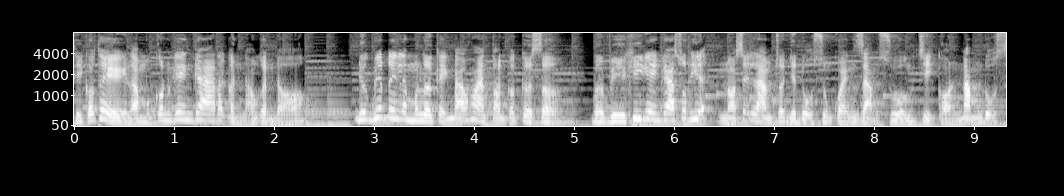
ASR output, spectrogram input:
thì có thể là một con Gengar đang ẩn náu gần đó. Được biết đây là một lời cảnh báo hoàn toàn có cơ sở bởi vì khi Gengar xuất hiện nó sẽ làm cho nhiệt độ xung quanh giảm xuống chỉ còn 5 độ C.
